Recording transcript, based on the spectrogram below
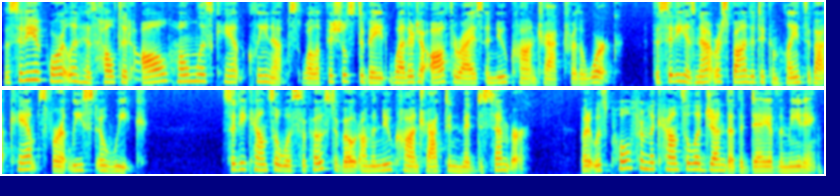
The city of Portland has halted all homeless camp cleanups while officials debate whether to authorize a new contract for the work. The city has not responded to complaints about camps for at least a week. City Council was supposed to vote on the new contract in mid December, but it was pulled from the council agenda the day of the meeting.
